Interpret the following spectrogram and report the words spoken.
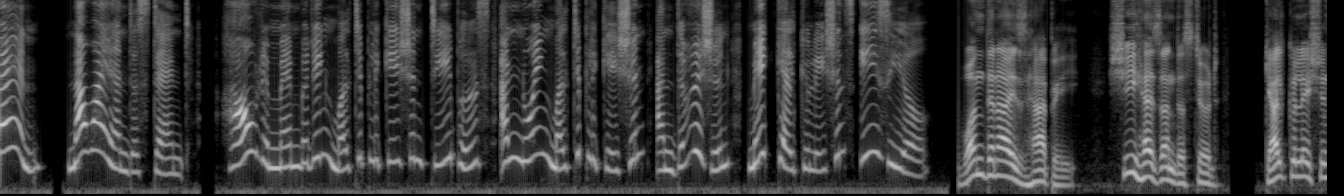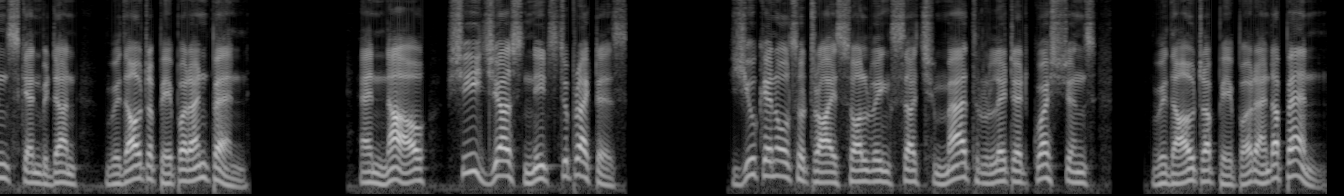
pen. Now I understand how remembering multiplication tables and knowing multiplication and division make calculations easier. Vandana is happy. She has understood calculations can be done without a paper and pen. And now she just needs to practice. You can also try solving such math related questions without a paper and a pen.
